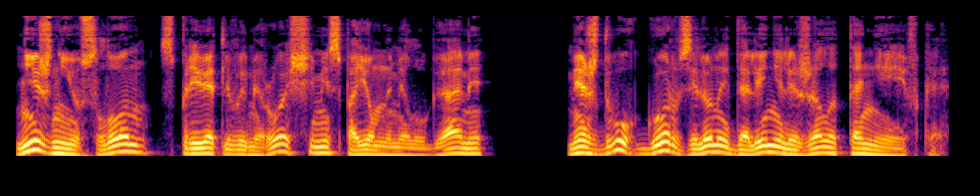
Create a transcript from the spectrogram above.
нижний услон с приветливыми рощами, с поемными лугами. Меж двух гор в зеленой долине лежала Танеевка.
